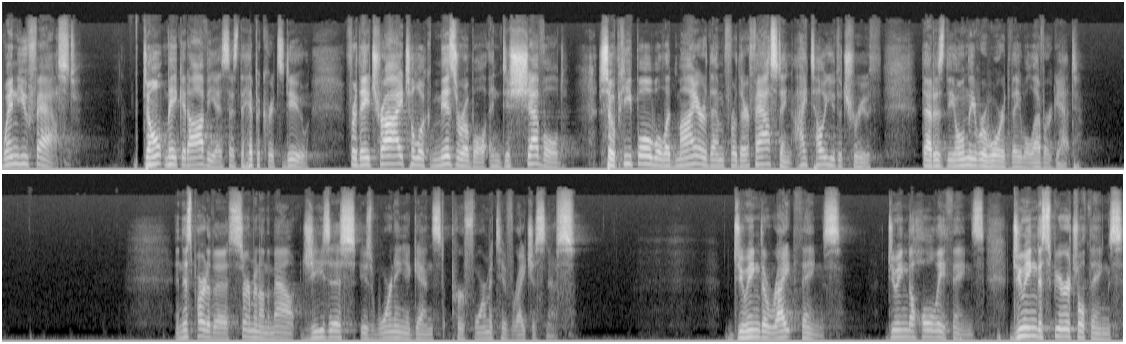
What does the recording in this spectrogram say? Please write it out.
When you fast, don't make it obvious as the hypocrites do, for they try to look miserable and disheveled so people will admire them for their fasting. I tell you the truth, that is the only reward they will ever get. In this part of the Sermon on the Mount, Jesus is warning against performative righteousness. doing the right things, doing the holy things, doing the spiritual things,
